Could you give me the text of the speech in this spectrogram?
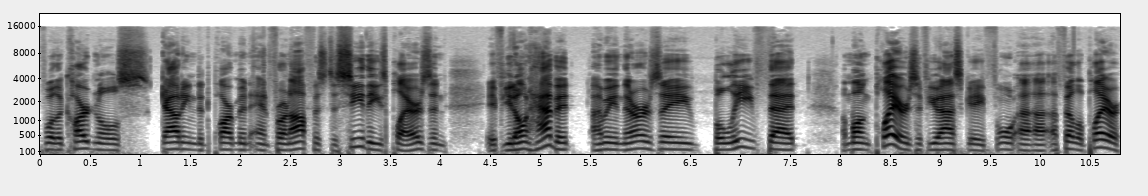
for the Cardinals scouting department and front office to see these players. And if you don't have it, I mean, there's a belief that among players, if you ask a, a fellow player,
